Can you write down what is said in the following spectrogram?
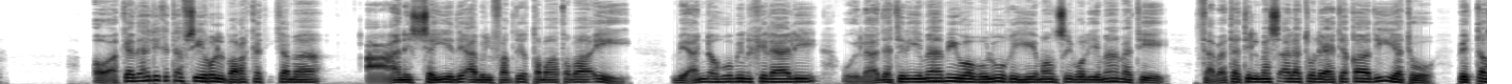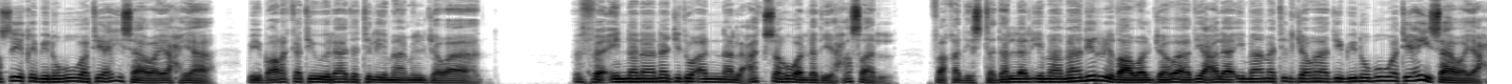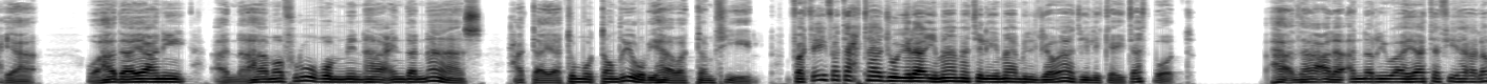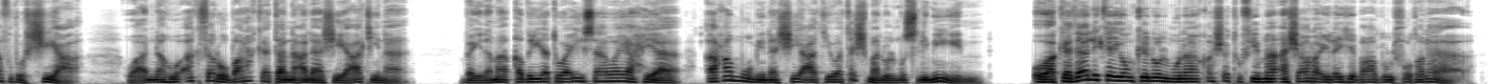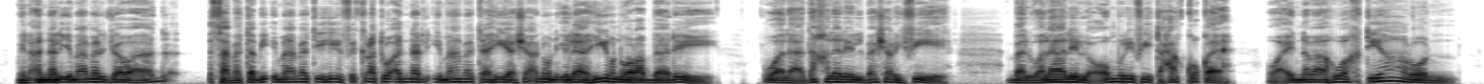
وكذلك تفسير البركة كما عن السيد أبي الفضل الطباطبائي بأنه من خلال ولادة الإمام وبلوغه منصب الإمامة ثبتت المسألة الاعتقادية بالتصديق بنبوة عيسى ويحيى ببركة ولادة الإمام الجواد. فإننا نجد أن العكس هو الذي حصل. فقد استدل الإمامان الرضا والجواد على إمامة الجواد بنبوة عيسى ويحيى. وهذا يعني أنها مفروغ منها عند الناس حتى يتم التنظير بها والتمثيل. فكيف تحتاج إلى إمامة الإمام الجواد لكي تثبت؟ هذا على أن الروايات فيها لفظ الشيعة. وأنه أكثر بركة على شيعتنا بينما قضية عيسى ويحيى أعم من الشيعة وتشمل المسلمين. وكذلك يمكن المناقشة فيما أشار إليه بعض الفضلاء من أن الإمام الجواد ثبت بإمامته فكرة أن الإمامة هي شأن إلهي ورباني ولا دخل للبشر فيه بل ولا للعمر في تحققه وإنما هو اختيار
